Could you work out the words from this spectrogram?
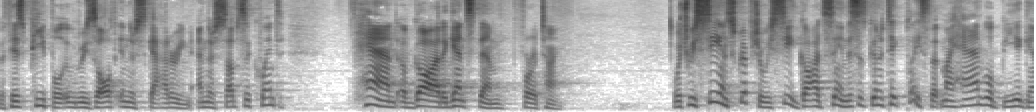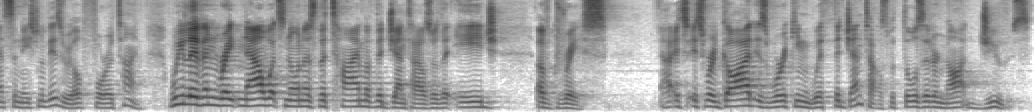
with his people, it would result in their scattering and their subsequent hand of God against them for a time. Which we see in Scripture. We see God saying, This is going to take place, that my hand will be against the nation of Israel for a time. We live in right now what's known as the time of the Gentiles or the age of grace. Uh, it's, it's where God is working with the Gentiles, with those that are not Jews.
